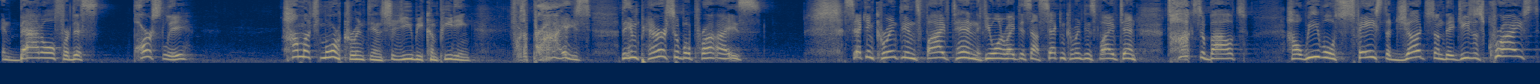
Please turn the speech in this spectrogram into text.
and battle for this parsley, how much more, Corinthians, should you be competing for the prize, the imperishable prize? 2 Corinthians 5:10, if you want to write this down, 2 Corinthians 5:10 talks about how we will face the judge someday, Jesus Christ,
